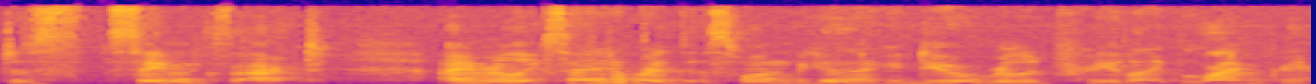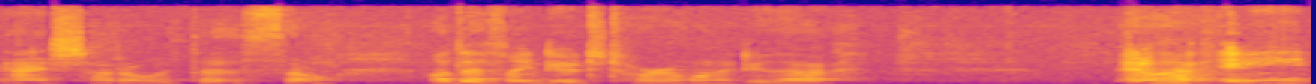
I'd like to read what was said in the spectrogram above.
just same exact. I'm really excited to wear this one because I could do a really pretty like lime green eyeshadow with this. So I'll definitely do a tutorial when I do that. I don't have any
